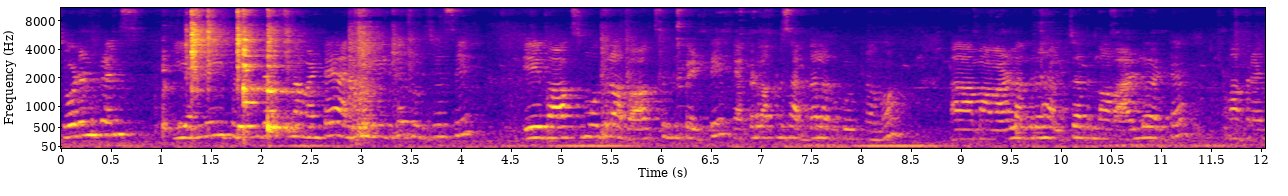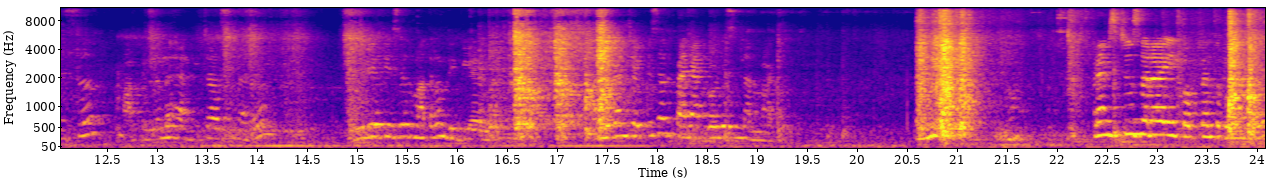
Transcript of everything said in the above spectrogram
చూడండి ఫ్రెండ్స్ ఇవన్నీ ఇప్పుడు ఏం చేస్తున్నామంటే అన్ని నీట్గా తుడిచేసి ఏ బాక్స్ మూతలు ఆ బాక్స్ పెట్టి ఎక్కడ అక్కడ సర్దాలి అనుకుంటున్నాము. ఆ, మా వాళ్ళందరూ హెల్ప్ చేస్తారు మా వాళ్ళు అంటే మా ఫ్రెండ్స్ మా పిల్లలు హెల్ప్ చేస్తున్నారు. వీడియో తీసేది మాత్రం దివ్య అందుకని చెప్పేసి అది పైన ఎగ్గొట్టేసింది అనమాట ఫ్రెండ్స్ చూసారా ఈ కొత్త ఎంత బాగుంది?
